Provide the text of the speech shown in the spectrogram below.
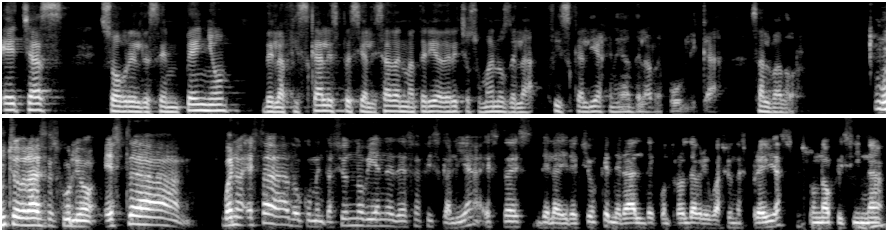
hechas sobre el desempeño de la fiscal especializada en materia de derechos humanos de la Fiscalía General de la República? Salvador. Muchas gracias, Julio. Esta, bueno, esta documentación no viene de esa fiscalía, esta es de la Dirección General de Control de Averiguaciones Previas, es una oficina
